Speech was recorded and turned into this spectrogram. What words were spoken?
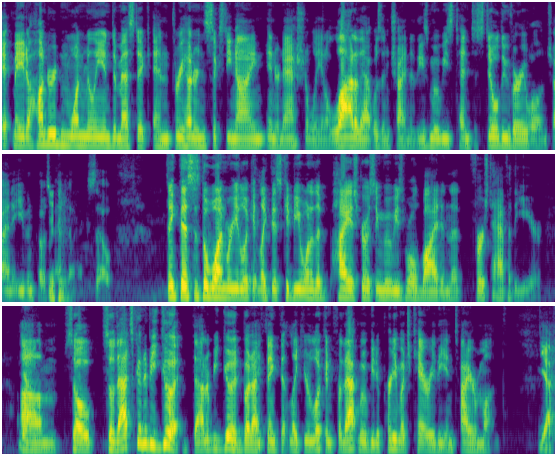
it made 101 million domestic and 369 internationally and a lot of that was in china. These movies tend to still do very well in china even post pandemic mm-hmm. so i think this is the one where you look at like this could be one of the highest grossing movies worldwide in the first half of the year. Yeah. um so so that's going to be good. That'll be good but i think that like you're looking for that movie to pretty much carry the entire month yeah.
